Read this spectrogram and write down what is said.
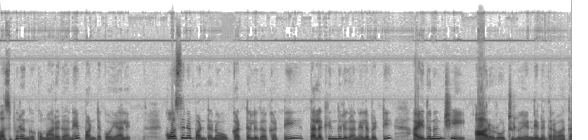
పసుపు రంగుకు మారగానే పంట కోయాలి. కోసిన పంటను కట్టలుగా కట్టి తలకిందులుగా నిలబెట్టి ఐదు నుంచి ఆరు రోజులు ఎండిన తర్వాత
